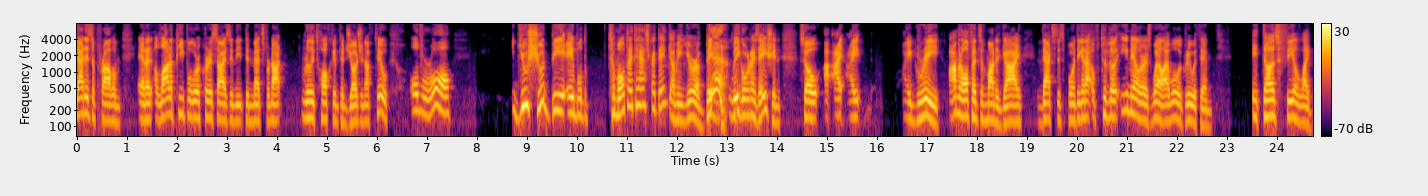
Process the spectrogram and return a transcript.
that is a problem. And a, a lot of people were criticizing the, the Mets for not really talking to Judge enough too. Overall, you should be able to to multitask. I think. I mean, you're a big Yeah. league organization, so I, I I agree. I'm an offensive minded guy. That's disappointing. And I, to the emailer as well, I will agree with him. It does feel like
